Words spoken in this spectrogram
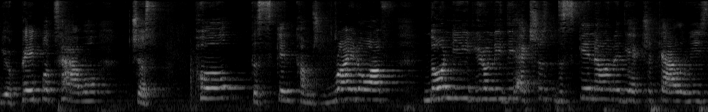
your paper towel, just pull, the skin comes right off. No need, you don't need the extra, the skin on it, the extra calories.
